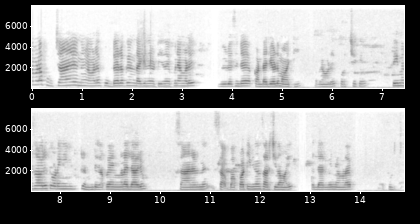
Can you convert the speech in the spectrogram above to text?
നമ്മളെ ഫുഡ് ചാനലിൽ ഞങ്ങൾ ഫുഡുകളൊക്കെ ഉണ്ടാക്കിയെന്ന് കിട്ടിയിരുന്നു ഇപ്പോൾ ഞങ്ങൾ വീഡിയോസിന്റെ കണ്ടന്റുകൾ മാറ്റി. അപ്പോൾ ഞങ്ങൾ കുറച്ചൊക്കെ ഫേമസ് ആവർ തുടങ്ങിയിട്ടുണ്ട്. അപ്പോൾ ഞങ്ങളെല്ലാവരും ചാനലിൽ നിന്ന് ബഫ ടി വിയിൽ നിന്ന് സെർച്ച് ചെയ്താൽ മതി. എല്ലാവർക്കും ഞങ്ങളെ ഫുഡ്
